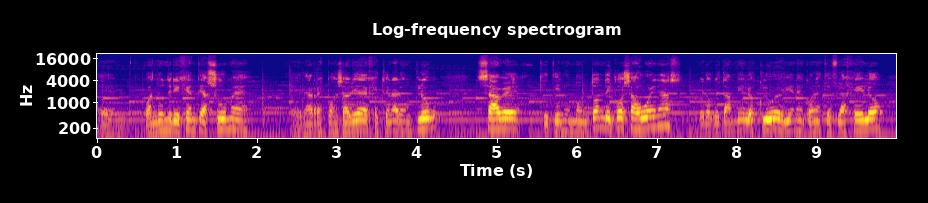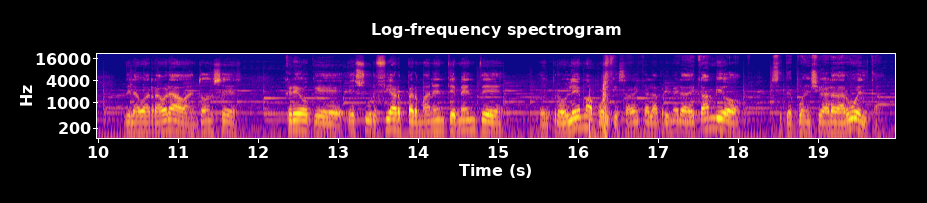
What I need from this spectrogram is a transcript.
eh, cuando un dirigente asume eh, la responsabilidad de gestionar un club, sabe que tiene un montón de cosas buenas, pero que también los clubes vienen con este flagelo de la barra brava. Entonces creo que es surfear permanentemente el problema porque sabes que a la primera de cambio se te pueden llegar a dar vuelta.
